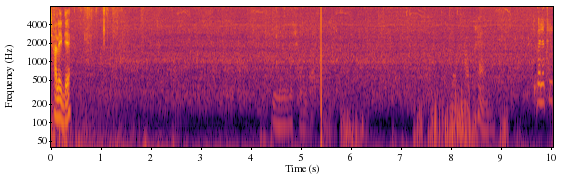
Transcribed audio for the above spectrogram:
ชาลีเด้ ไปแล้วที่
